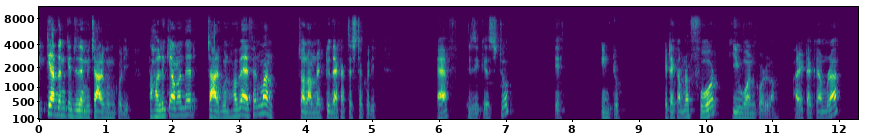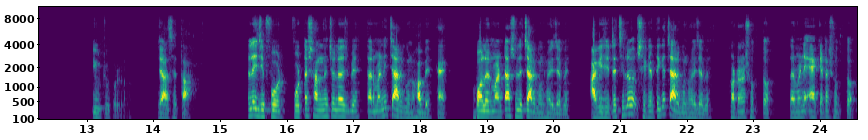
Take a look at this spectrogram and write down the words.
একটি আদানকে যদি আমি চার গুণ করি, তাহলে কি আমাদের চার গুণ হবে এফ এর মান? চলো আমরা একটু দেখার চেষ্টা করি। F is equals to K into এটাকে আমরা ফোর কিউ ওয়ান করলাম। আর এটাকে আমরা কিউ টু করলাম। যা আছে তা। তাহলে এই যে ফোর ফোরটা সামনে চলে আসবে, তার মানে চার গুণ হবে। হ্যাঁ বলের মানটা আসলে চার গুণ হয়ে যাবে। আগে যেটা ছিল সেখান থেকে চার গুণ হয়ে যাবে। ঘটনা সত্য। তার মানে এক এটা সত্য।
